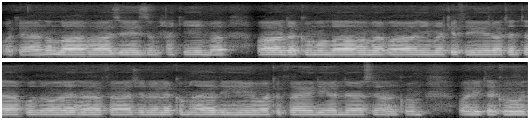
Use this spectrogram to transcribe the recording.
وكان الله عزيزا حكيما. وعدكم الله مغانم كثيرة تأخذونها فعجل لكم هذه وكفى الناس عنكم. ولتكون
